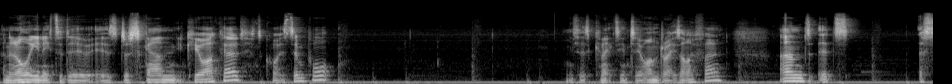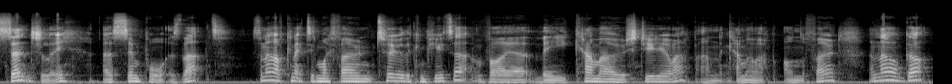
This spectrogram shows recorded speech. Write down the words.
And then all you need to do is just scan your QR code. It's quite simple. It says connecting to Andre's iPhone. And it's essentially as simple as that. So now I've connected my phone to the computer via the Camo Studio app and the Camo app on the phone. And now I've got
